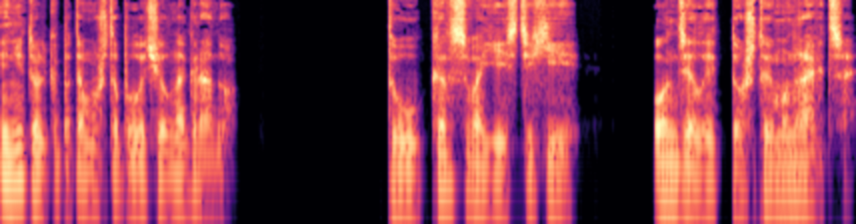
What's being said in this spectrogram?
И не только потому, что получил награду. Туукка в своей стихии. Он делает то, что ему нравится.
